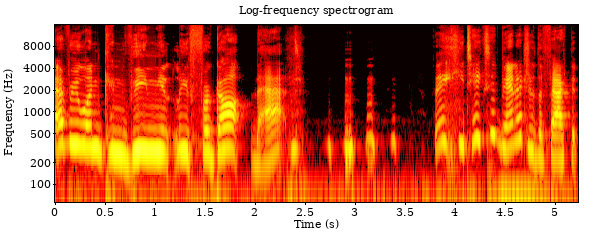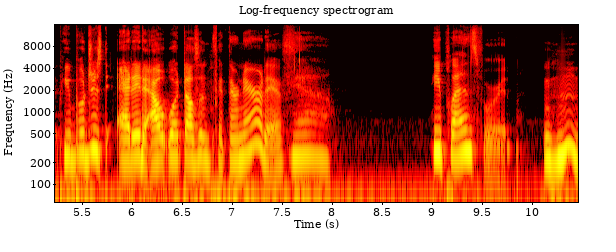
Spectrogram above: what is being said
Everyone conveniently forgot that. they, he takes advantage of the fact that people just edit out what doesn't fit their narrative. Yeah. He plans for it. Mm-hmm.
